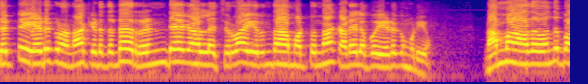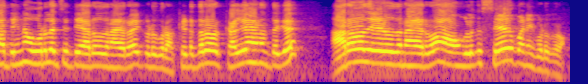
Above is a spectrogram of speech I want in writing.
செட்டு எடுக்கணும்னா கிட்டத்தட்ட ரெண்டே கால் லட்ச ரூபாய் இருந்தா மட்டும்தான் கடையில போய் எடுக்க முடியும். நம்ம அதை வந்து பாத்தீங்கன்னா ஒரு லட்சத்தி அறுபதனாயிரம் ரூபாய்க்கு கொடுக்குறோம். கிட்டத்தட்ட ஒரு கல்யாணத்துக்கு அறுபது எழுபதனாயிரம் ரூபாய் அவங்களுக்கு சேவ் பண்ணி கொடுக்குறோம்.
